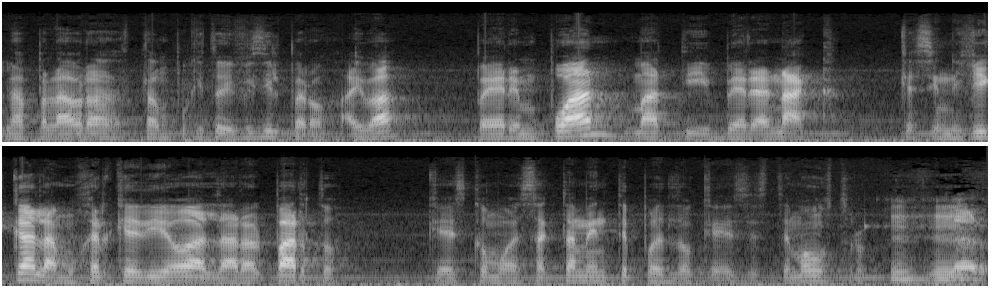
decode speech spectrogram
La palabra está un poquito difícil, pero ahí va. Perempuan Matiberanak, que significa la mujer que dio al dar al parto, que es como exactamente pues lo que es este monstruo. Claro.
